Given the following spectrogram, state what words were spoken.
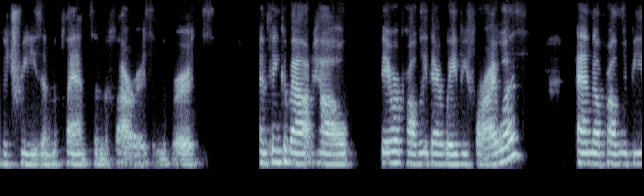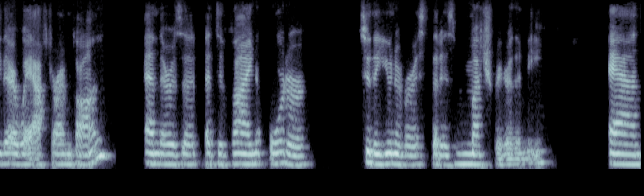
the trees and the plants and the flowers and the birds and think about how they were probably there way before I was, and they'll probably be there way after I'm gone. And there's a, a divine order to the universe that is much bigger than me. And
